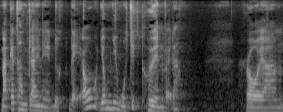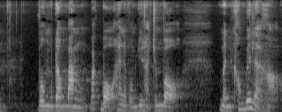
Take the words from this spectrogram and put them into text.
Mà cái thân cây này được đẽo giống như một chiếc thuyền vậy đó. Rồi à, vùng đồng bằng bắc bộ hay là vùng duyên hải trung bộ mình không biết là họ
